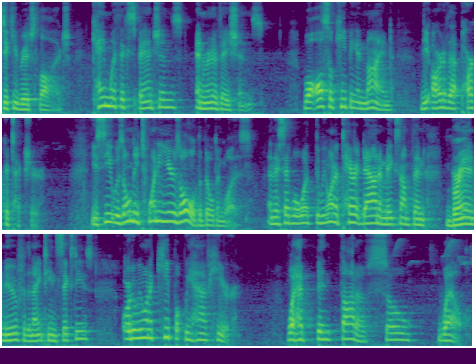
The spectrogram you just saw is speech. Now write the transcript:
Dickey Ridge Lodge came with expansions and renovations, while also keeping in mind the art of that architecture. You see, it was only 20 years old, the building was. And they said, well, what, do we want to tear it down and make something brand new for the 1960s? Or do we want to keep what we have here? what had been thought of so well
